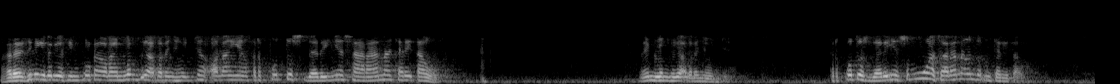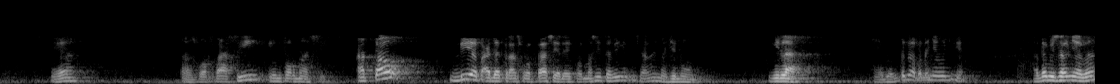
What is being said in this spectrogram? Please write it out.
Maka dari sini kita bisa simpulkan orang yang belum tidak padanya hujah, orang yang terputus darinya sarana cari tahu. Ini belum tidak padanya hujah. Terputus darinya semua sarana untuk mencari tahu. Ya. Transportasi, informasi. Atau dia ada transportasi, ada informasi tapi misalnya majnun. Gila. Ya belum tentu padanya ujian. Atau misalnya apa?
